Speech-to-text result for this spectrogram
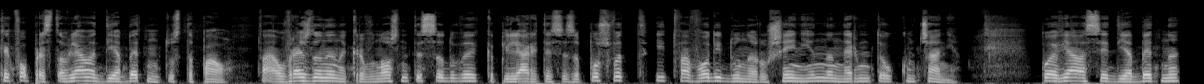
Какво представлява диабетното стъпало? Това е увреждане на кръвоносните съдове, капилярите се запушват и това води до нарушение на нервните окончания. Появява се диабетна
